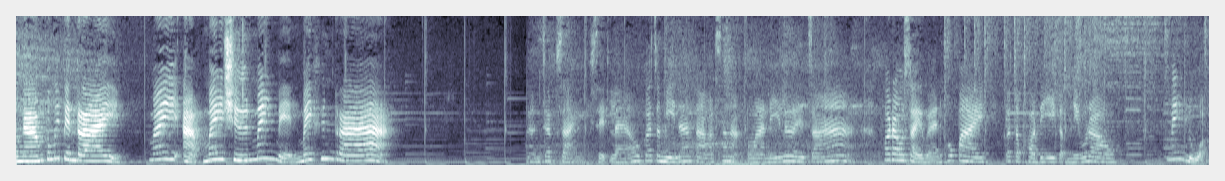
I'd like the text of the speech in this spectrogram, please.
นน้ำก็ไม่เป็นไร ไม่อับไม่ชื้นไม่เหม็นไม่ขึ้นรา หลังจากใส่เสร็จแล้วก็จะมีหน้าตาลักษณะประมาณนี้เลยจ้าพอเราใส่แหวนเข้าไปก็จะพอดีกับนิ้วเราไม่หลวม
